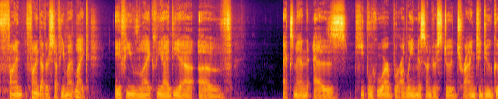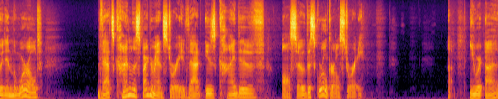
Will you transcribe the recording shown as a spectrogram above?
find find other stuff you might like. If you like the idea of X Men as people who are broadly misunderstood trying to do good in the world, that's kind of the Spider Man story. That is kind of also the Squirrel Girl story. Uh, you were uh,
